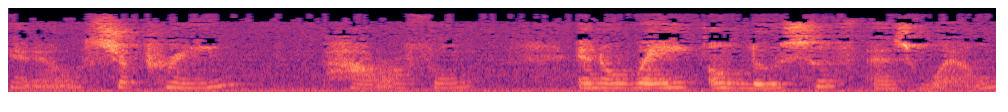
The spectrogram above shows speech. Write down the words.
You know, supreme, powerful, in a way elusive as well.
